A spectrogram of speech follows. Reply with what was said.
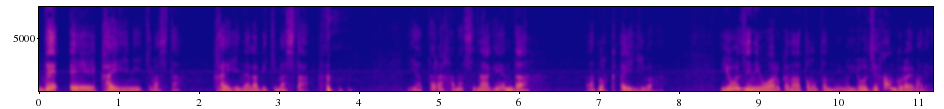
で、えー、会議に行きました。会議長引きました。やたら話長えんだ。あの会議は。4時に終わるかなと思ったのにもう4時半ぐらいまで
